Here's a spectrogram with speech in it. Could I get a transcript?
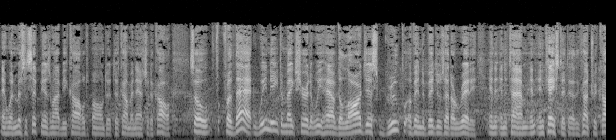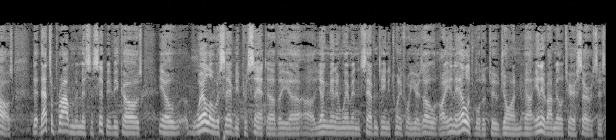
and when Mississippians might be called upon to, to come and answer the call. So, f- for that, we need to make sure that we have the largest group of individuals that are ready in, in the time, in, in case that the country calls. That, that's a problem in Mississippi because, you know, well over 70% of the uh, uh, young men and women 17 to 24 years old are ineligible to, to join uh, any of our military services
